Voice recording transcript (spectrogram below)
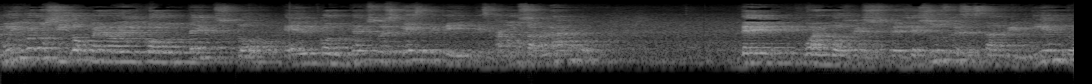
muy conocido, pero el contexto, el contexto es este que estamos hablando. De cuando Jesús les está advirtiendo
